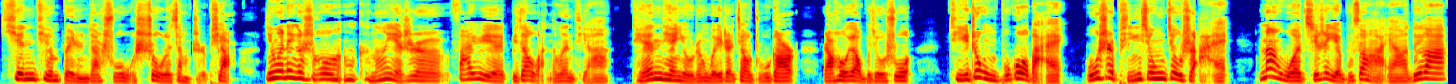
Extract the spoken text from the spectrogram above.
天天被人家说我瘦的像纸片儿，因为那个时候可能也是发育比较晚的问题啊，天天有人围着叫竹竿，然后要不就说体重不过百，不是平胸就是矮。那我其实也不算矮呀，对吧？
